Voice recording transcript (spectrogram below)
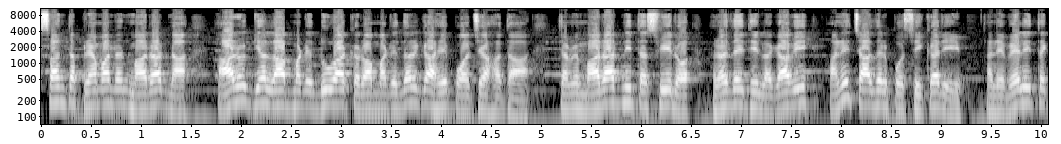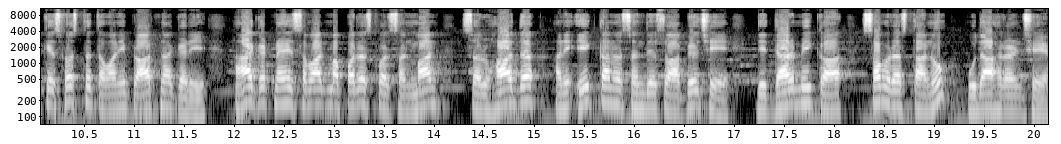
સંત પ્રેમાનંદ મહારાજના આરોગ્ય લાભ માટે દુઆ કરવા માટે દરગાહે પહોંચ્યા હતા. તેમણે મહારાજની તસવીરો હૃદયથી લગાવી અને ચાદર પોસી કરી અને વહેલી તકે સ્વસ્થ થવાની પ્રાર્થના કરી. આ ઘટનાએ સમાજમાં પરસ્પર સન્માન, સૌહાર્દ અને એકતાનો સંદેશો આપ્યો છે. જે ધાર્મિક સમરસતાનું ઉદાહરણ છે.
